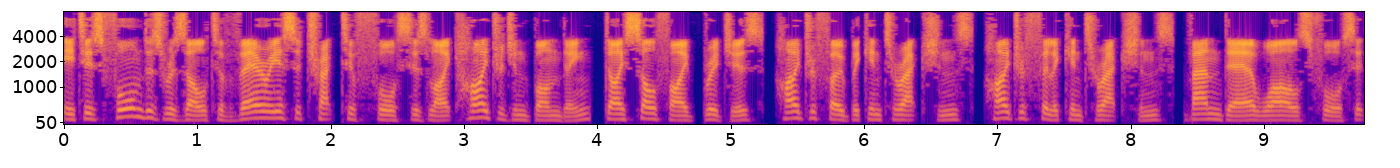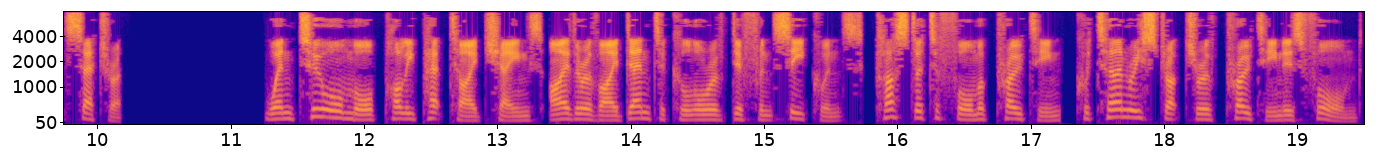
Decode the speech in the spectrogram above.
It is formed as a result of various attractive forces like hydrogen bonding, disulfide bridges, hydrophobic interactions, hydrophilic interactions, van der Waals force etc. When two or more polypeptide chains either of identical or of different sequence cluster to form a protein, quaternary structure of protein is formed.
